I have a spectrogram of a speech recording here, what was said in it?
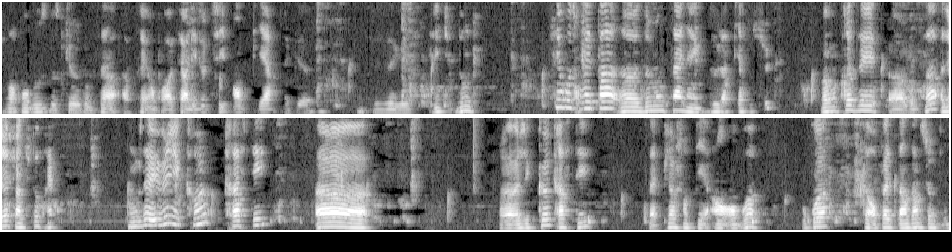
Je m'en prends 12 parce que comme ça après on pourra faire les outils en pierre avec euh, ces sticks. Donc si vous ne trouvez pas euh, de montagne avec de la pierre dessus, va vous creuser euh, comme ça. Ah, déjà je fais un tuto frère. Donc vous avez vu j'ai cru crafter euh, euh, j'ai que crafté la pioche en pierre en, bois. Pourquoi? Parce qu'en fait dans un survie.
